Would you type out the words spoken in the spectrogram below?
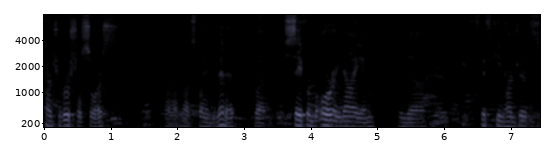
controversial source, uh, I'll explain in a minute, but Sefer Maor in the 1500s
